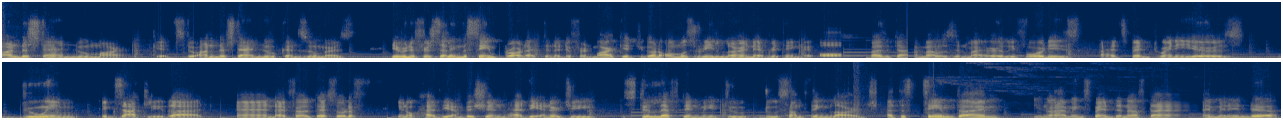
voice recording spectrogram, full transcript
understand new markets, to understand new consumers. Even if you're selling the same product in a different market, you're going to almost relearn everything at all. By the time I was in my early 40s, I had spent 20 years doing exactly that. And I felt I sort of, you know, had the ambition, had the energy still left in me to do something large. At the same time, you know, having spent enough time in India,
